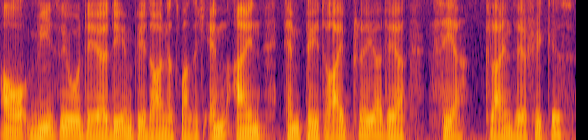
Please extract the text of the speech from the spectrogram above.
Auvisio, der DMP320M1 MP3-Player, der sehr klein, sehr schick ist.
